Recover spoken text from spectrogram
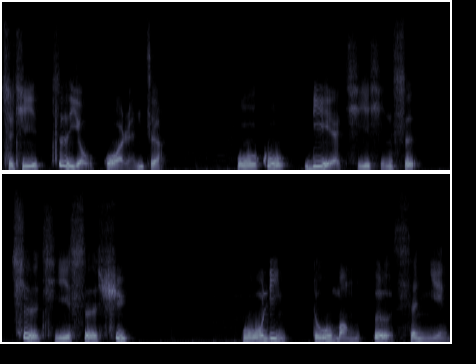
此其自有过人者。吾故列其行事。赐其事序，无令独蒙恶生焉。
